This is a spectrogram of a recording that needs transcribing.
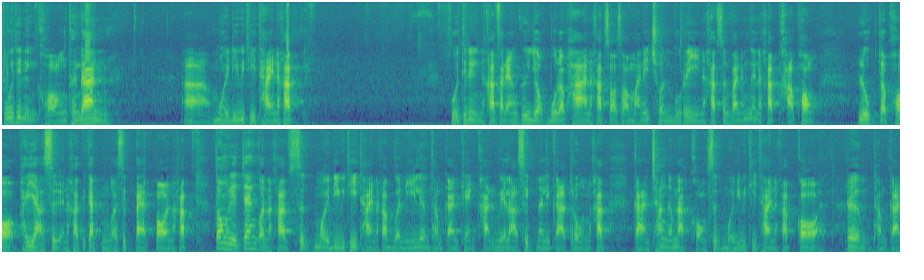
คู่ที่หนึ่งของทางด้านมวยดีวิธีไทยนะครับคู่ที่หนึ่งนะครับฝ่ายแดงคือหยกบูรพานะครับสสมานิชนบุรีนะครับส่วนฝ่ายน้ำเงินนะครับขาวผ่อง ลูกเจ้าพ่อพญาเสือนะครับพิกัด 118 ปอนด์นะครับ ต้องเรียนแจ้งก่อนนะครับศึกมวยดีวิธีไทยนะครับ วันนี้เริ่มทำการแข่งขันเวลา 10 นาฬิกาตรงนะครับ การชั่งน้ำหนักของศึกมวยดีวิธีไทยนะครับ ก็เริ่มทำการ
